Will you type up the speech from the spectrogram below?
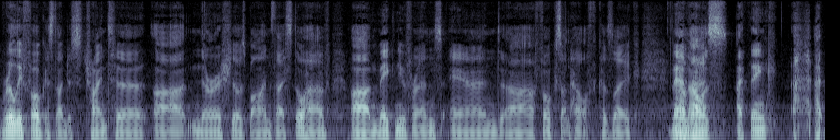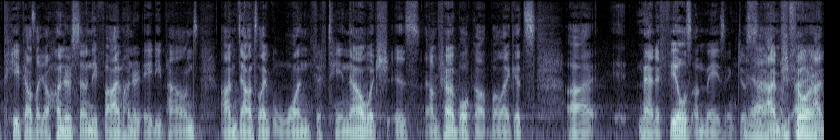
really focused on just trying to uh, nourish those bonds that I still have, uh, make new friends, and uh, focus on health. Because like, man, I was, I think at peak I was like 175, 180 pounds. I'm down to like 115 now, which is I'm trying to bulk up, but like it's uh, man, it feels amazing. Just yeah, I'm, I'm sure. I,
